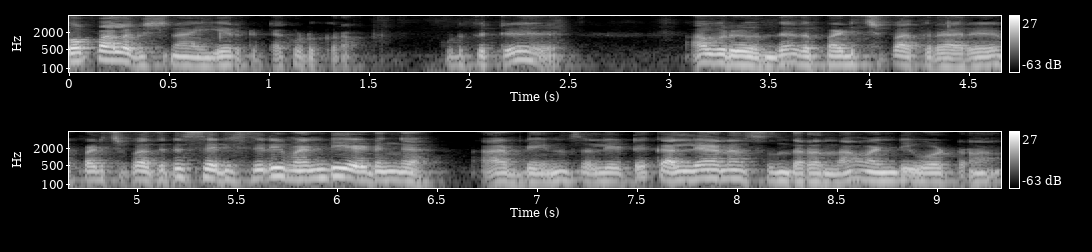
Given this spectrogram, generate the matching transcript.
கோபாலகிருஷ்ண ஐயர்கிட்ட கொடுக்குறான். கொடுத்துட்டு அவர் வந்து அதை படித்து பார்க்குறாரு. படித்து பார்த்துட்டு சரி சரி வண்டி எடுங்க அப்படின்னு சொல்லிட்டு கல்யாண சுந்தரம் தான் வண்டி ஓட்டுறான்.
